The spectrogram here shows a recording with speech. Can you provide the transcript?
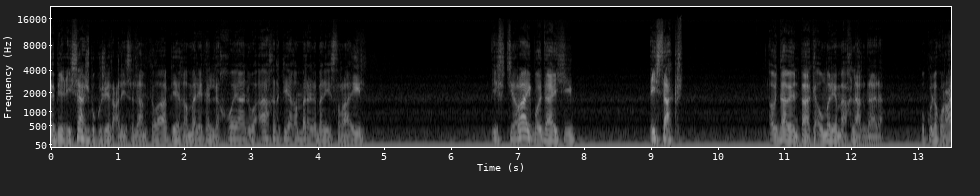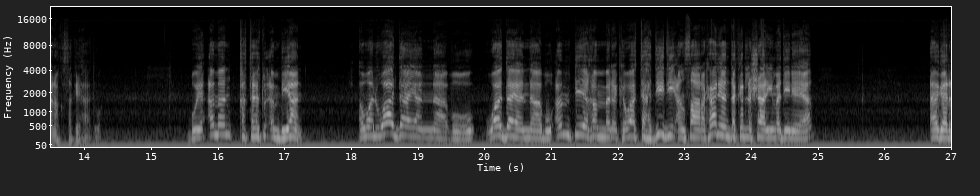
نەبی عیساش بکوژێت علی سلام کەوا پێغەمەرێکە لە خۆیان و آخر پێغەمەرە لە بەنی ئیسرائیل ئیفتیڕای بۆ دایکی ئیسا کرد ئەو داوێن پاکە وەکو لە قورآانە قسەکەی هاتووە بۆیە ئەمن قەتەرەت ئەمبیان ئەوان وادایان نابوو وادایان نابوو ئەم پێغەممەرەکەەوە تهدیدی ئەنسارەکانیان دەکرد لە شاری مدینەیە ئەگەر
